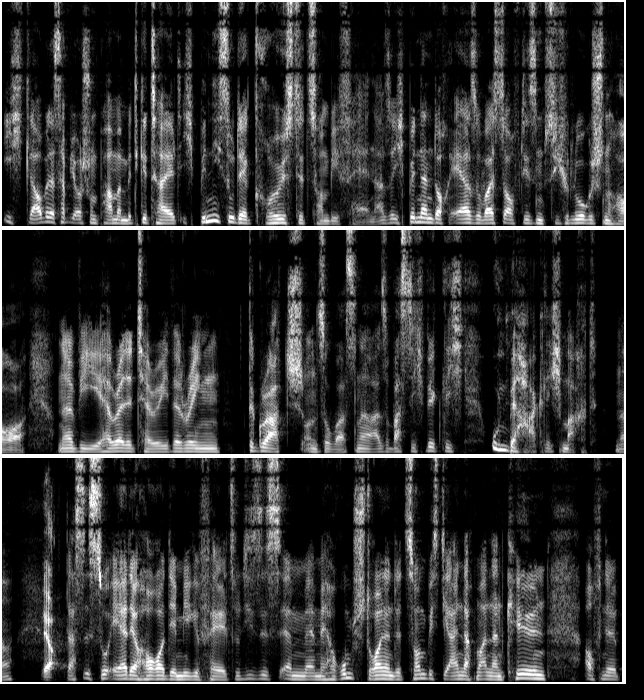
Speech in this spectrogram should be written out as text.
ich glaube, das habe ich auch schon ein paar Mal mitgeteilt, ich bin nicht so der größte Zombie-Fan. Also ich bin dann doch eher so, weißt du, auf diesem psychologischen Horror, ne, wie Hereditary, The Ring, The Grudge und sowas, ne? Also was dich wirklich unbehaglich macht, ne? Ja. Das ist so eher der Horror, der mir gefällt. So dieses ähm, ähm, herumstreunende Zombies, die einen nach dem anderen killen, auf eine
